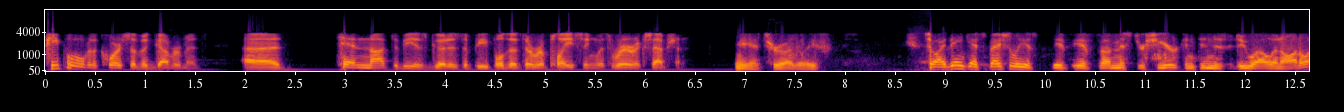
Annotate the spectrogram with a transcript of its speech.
people over the course of a government uh, tend not to be as good as the people that they're replacing, with rare exception. Yeah, true. I believe. So I think, especially if if, if uh, Mr. Scheer continues to do well in Ottawa,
